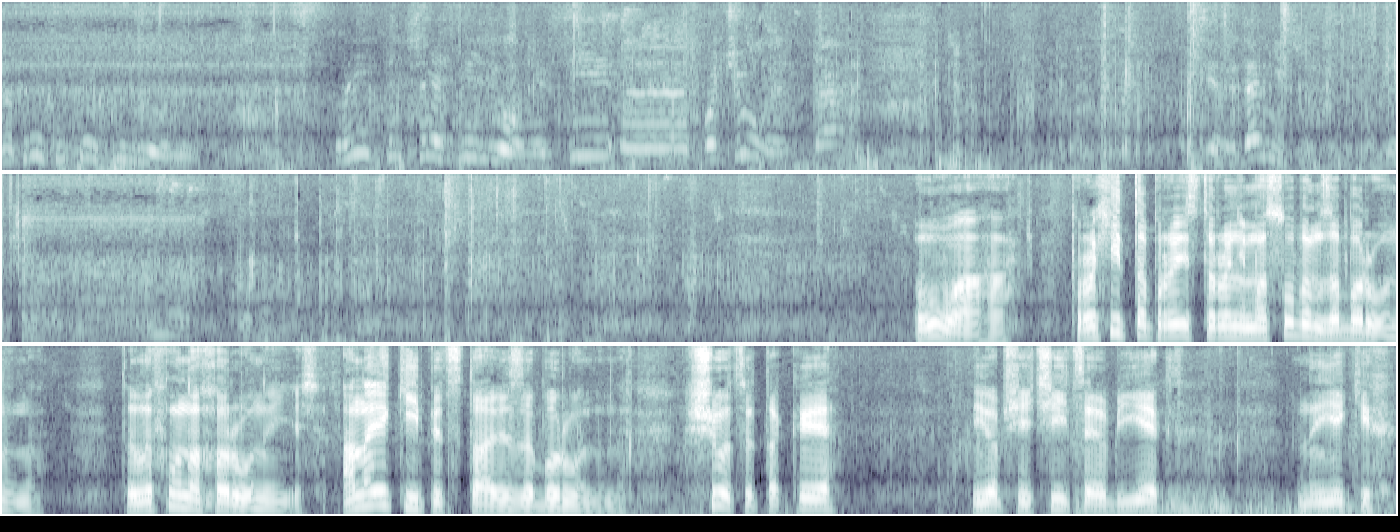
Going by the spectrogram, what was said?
за 36 мільйонів. 36 мільйонів. Всі е, почули, так? Сіри, дай мені сумку. Увага! Прохід та проїзд стороннім особам заборонено. Телефон охорони є. А на якій підставі заборонено? Що це таке? І взагалі, чий це об'єкт? Ніяких,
